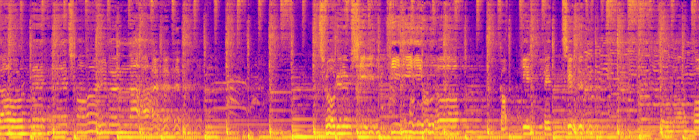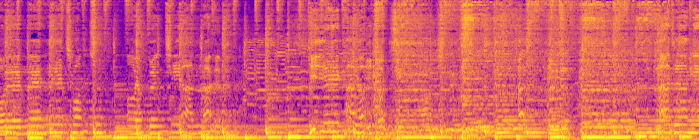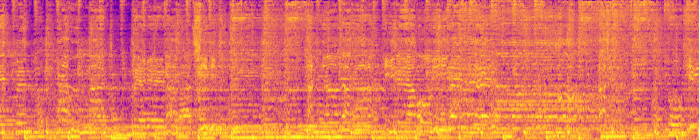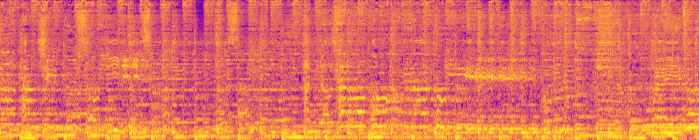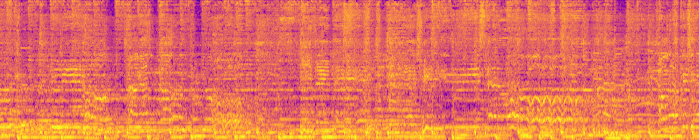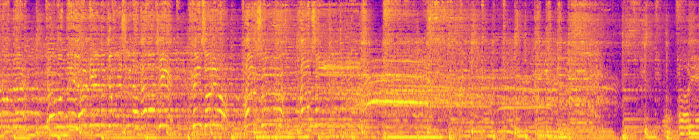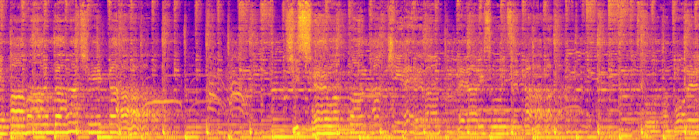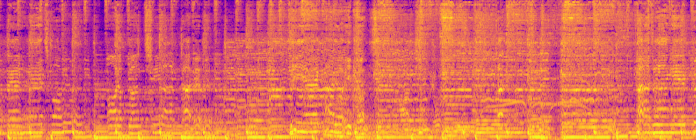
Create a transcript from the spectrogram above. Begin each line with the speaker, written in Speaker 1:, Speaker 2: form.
Speaker 1: 반가운 내 젊은 날. 조금씩 기울어 꺾일 때쯤 돌아보는 내 청춘 어여쁜지 않날. 비에 가려있던 당신의 가장 예쁜 꽃 가운데 한 여자가 어린 마음 다칠까? 지새웠던 당신의 맘 헤아릴 수 있을까? 돌아보는 내 젊음 어렵던 지난 날 뒤에 가려있던 당신 모습. 가장 예쁜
